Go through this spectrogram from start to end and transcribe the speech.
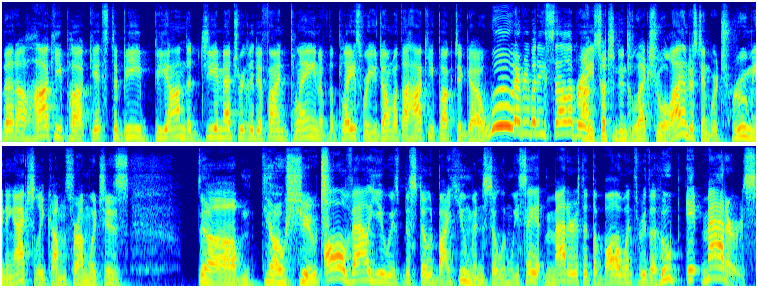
that a hockey puck gets to be beyond the geometrically defined plane of the place where you don't want the hockey puck to go. Woo, everybody celebrate! I'm such an intellectual. I understand understand where true meaning actually comes from, which is. Um, oh shoot. All value is bestowed by humans, so when we say it matters that the ball went through the hoop, it matters.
